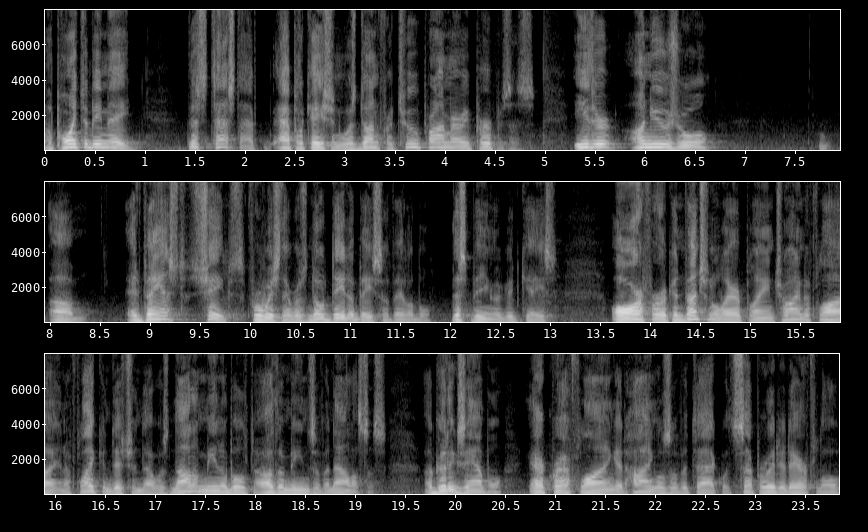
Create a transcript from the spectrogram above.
A point to be made, this test ap application was done for two primary purposes, either unusual um, advanced shapes for which there was no database available, this being a good case, or for a conventional airplane trying to fly in a flight condition that was not amenable to other means of analysis. A good example, aircraft flying at high angles of attack with separated airflow,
